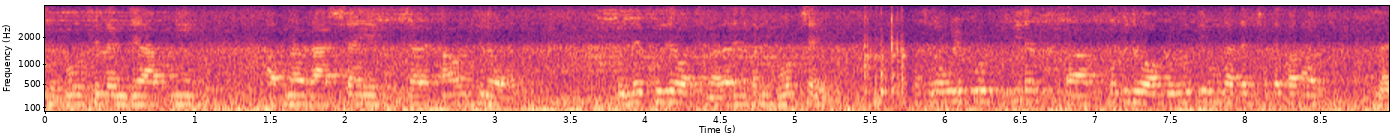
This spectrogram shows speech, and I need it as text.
যে বলছিলেন যে আপনি আপনার রাজশাহীর যারা কাউন্সিলর আছে এদের খুঁজে পাচ্ছেন না তাদের কাছে ভোট চাই আসলে ওই পরিস্থিতিটা প্রতিটি অগ্রগতি এবং তাদের সাথে কথা হচ্ছে? না,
